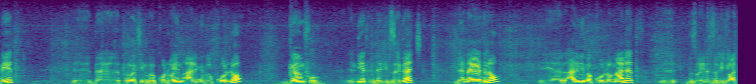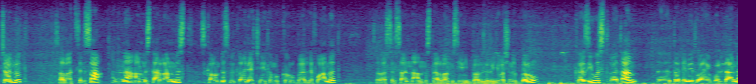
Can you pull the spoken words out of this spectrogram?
ቤት በፕሮቲን በቆሎ ወይም አልሚ በቆሎ ገንፎ እንዴት እንደሚዘጋጅ ለማየት ነው። አልሚ በቆሎ ማለት ብዙ አይነት ዝርያዎች አሉት። 760 እና 545 እስካሁን ድረስ በቀበሌያችን የተሞከሩ ባለፈው አመት 760 እና 545 የሚባሉ ዝርያዎች ነበሩ። ከዚህ ውስጥ በጣም ጠቀሜታዋ የጎላና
